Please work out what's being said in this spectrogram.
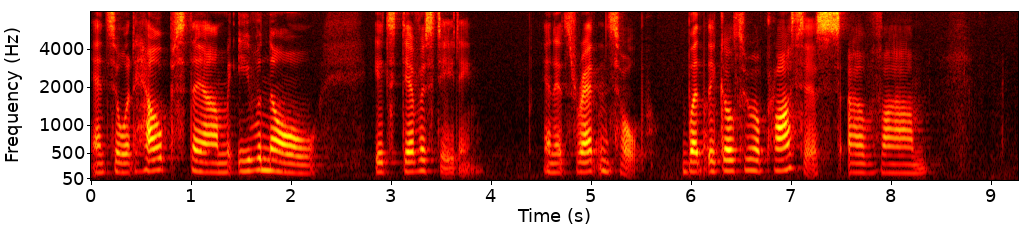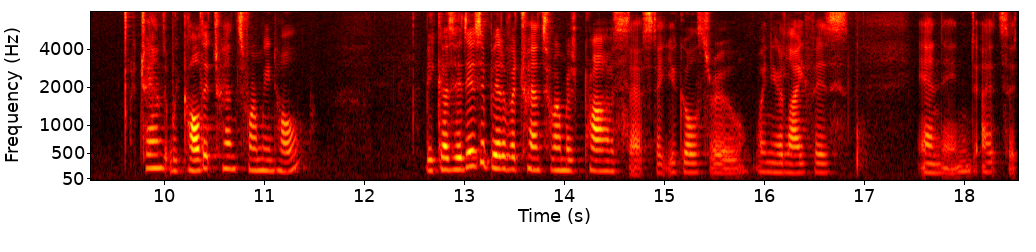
And so it helps them, even though it's devastating and it threatens hope. But they go through a process of, um, trans- we called it transforming hope because it is a bit of a transformative process that you go through when your life is ending. It's a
